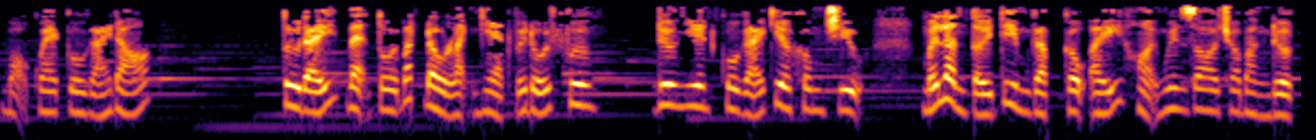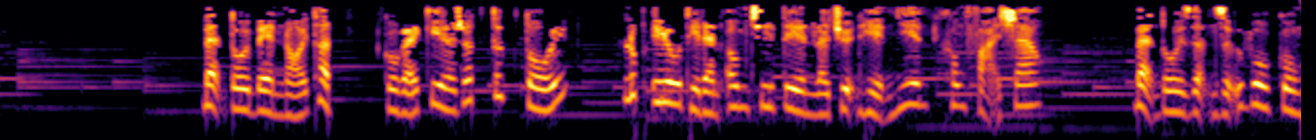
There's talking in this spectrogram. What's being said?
bỏ qua cô gái đó. Từ đấy, bạn tôi bắt đầu lạnh nhạt với đối phương. Đương nhiên, cô gái kia không chịu, mấy lần tới tìm gặp cậu ấy hỏi nguyên do cho bằng được. Bạn tôi bèn nói thật, cô gái kia rất tức tối, lúc yêu thì đàn ông chi tiền là chuyện hiển nhiên, không phải sao? Bạn tôi giận dữ vô cùng,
